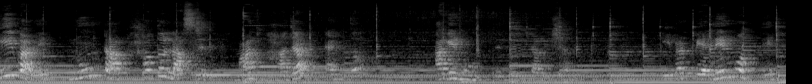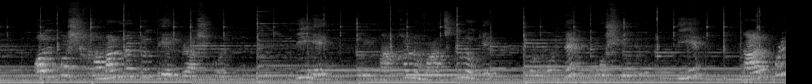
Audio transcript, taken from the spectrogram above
এইবারে নুনটা শত লাস্টে দেবেন মাছ ভাজার একদম আগের মুহূর্তে নুনটা মেশাবেন এবার প্যানের মধ্যে অল্প সামান্য একটু তেল ব্রাশ করে দিয়ে ওই মাখানো মাছগুলোকে ওর মধ্যে বসিয়ে দেবেন দিয়ে তার উপরে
